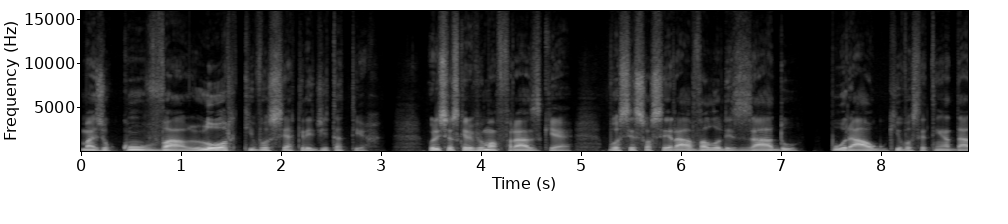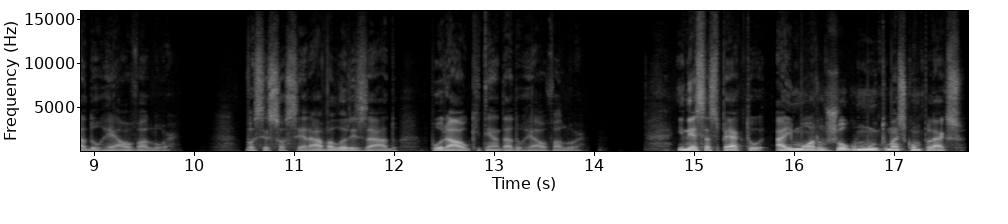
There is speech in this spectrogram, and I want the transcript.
mas com o valor que você acredita ter. Por isso eu escrevi uma frase que é: Você só será valorizado por algo que você tenha dado real valor. Você só será valorizado por algo que tenha dado real valor. E nesse aspecto, aí mora o jogo muito mais complexo.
